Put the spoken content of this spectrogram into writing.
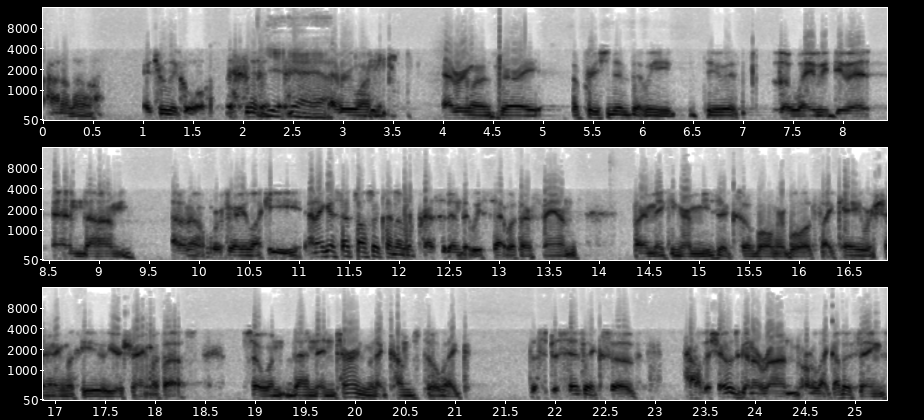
I don't know. It's really cool. Yeah, yeah, yeah. everyone everyone is very appreciative that we do it the way we do it. And um, I don't know. We're very lucky. And I guess that's also kind of a precedent that we set with our fans by making our music so vulnerable. It's like hey we're sharing with you. You're sharing with us so when then in turn when it comes to like the specifics of how the show's going to run or like other things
